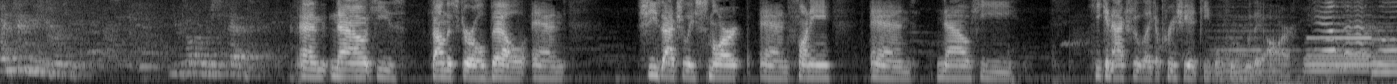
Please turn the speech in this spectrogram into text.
I didn't mean to hurt you. You don't understand. And now he's found this girl, Belle, and she's actually smart and funny, and now he he can actually like appreciate people for who they are. Tale as old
